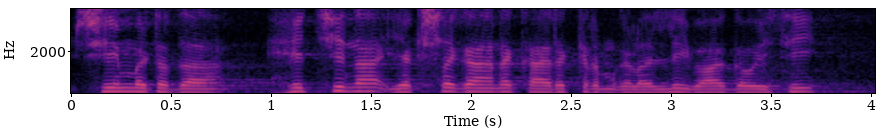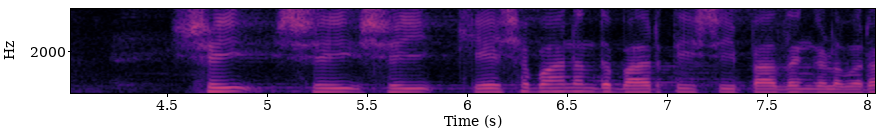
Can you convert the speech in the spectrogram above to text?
ಶ್ರೀಮಠದ ಹೆಚ್ಚಿನ ಯಕ್ಷಗಾನ ಕಾರ್ಯಕ್ರಮಗಳಲ್ಲಿ ಭಾಗವಹಿಸಿ ಶ್ರೀ ಶ್ರೀ ಶ್ರೀ ಕೇಶವಾನಂದ ಭಾರತಿ ಶ್ರೀಪಾದಂಗಳವರ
